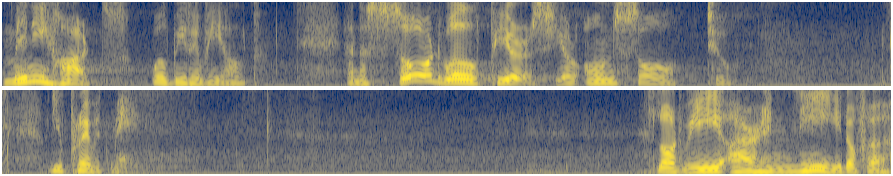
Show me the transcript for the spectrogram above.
many hearts will be revealed, and a sword will pierce your own soul too. Would you pray with me? Lord, we are in need of a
